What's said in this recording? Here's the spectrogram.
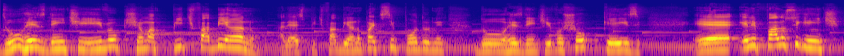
do Resident Evil que chama Pete Fabiano. Aliás, Pete Fabiano participou do, do Resident Evil Showcase. É, ele fala o seguinte:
